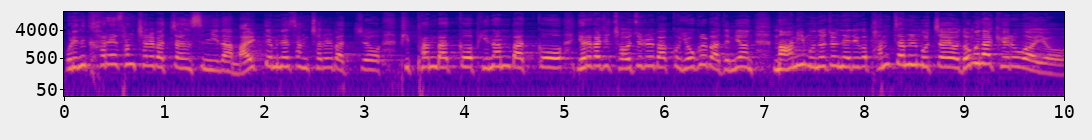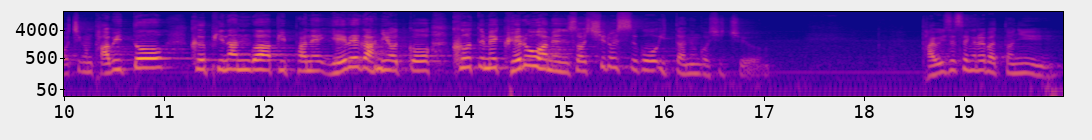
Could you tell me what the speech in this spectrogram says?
우리는 칼에 상처를 받지 않습니다. 말 때문에 상처를 받죠. 비판받고 비난받고 여러 가지 저주를 받고 욕을 받으면 마음이 무너져 내리고 밤잠을 못 자요. 너무나 괴로워요. 지금 다윗도 그 비난과 비판의 예외가 아니었고 그것 때문에 괴로워하면서 시를 쓰고 있다는 것이죠. 다윗의 생애를 봤더니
